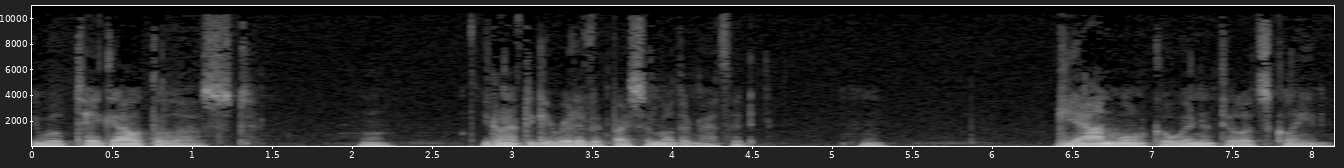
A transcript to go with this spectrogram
It will take out the lust. Hmm. You don't have to get rid of it by some other method. Hmm. Gyan won't go in until it's clean.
